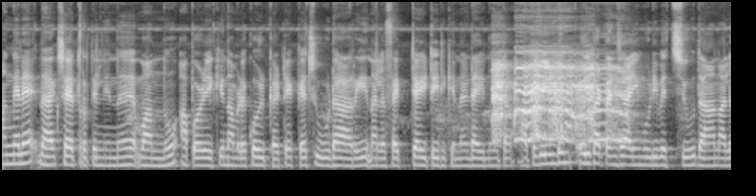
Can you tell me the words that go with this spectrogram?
അങ്ങനെ ക്ഷേത്രത്തിൽ നിന്ന് വന്നു. അപ്പോഴേക്കും നമ്മുടെ കൊഴുക്കട്ടയൊക്കെ ചൂടാറി നല്ല സെറ്റായിട്ട് ഇരിക്കുന്നുണ്ടായിരുന്നു കേട്ടോ. അപ്പോൾ വീണ്ടും ഒരു കട്ടൻ ചായയും കൂടി വെച്ചു. ദാ നല്ല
